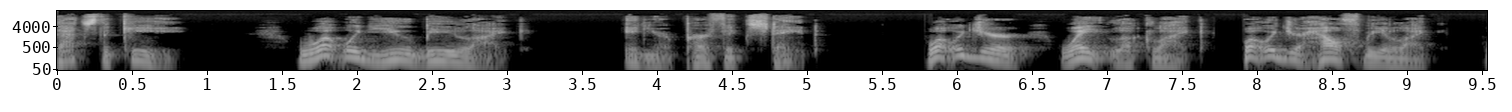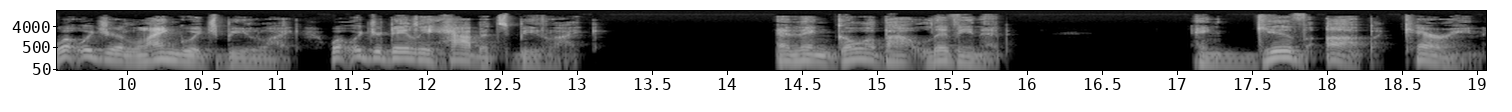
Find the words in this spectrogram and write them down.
That's the key. What would you be like in your perfect state? What would your weight look like? What would your health be like? What would your language be like? What would your daily habits be like? And then go about living it and give up caring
